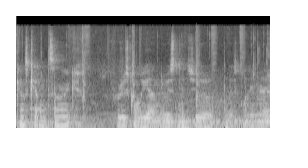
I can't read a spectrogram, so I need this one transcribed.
15,45, faut juste qu'on regarde niveau signature, où est-ce qu'on les met.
